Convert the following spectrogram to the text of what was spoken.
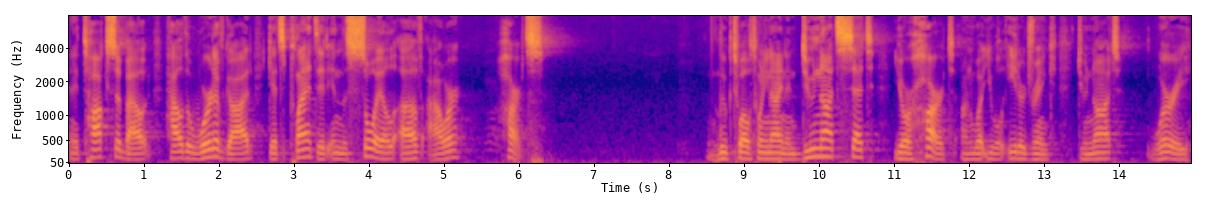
And it talks about how the Word of God gets planted in the soil of our hearts. Luke 12, 29, and do not set your heart on what you will eat or drink. Do not worry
